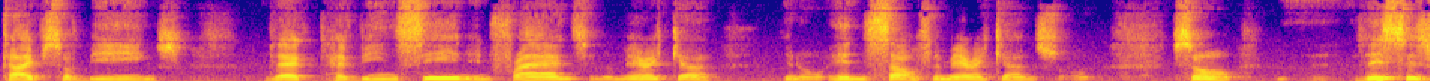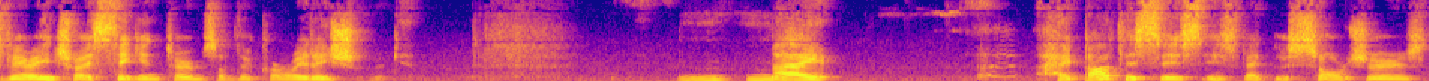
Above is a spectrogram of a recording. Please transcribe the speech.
types of beings that have been seen in France, in America, you know, in South America, and so on. So this is very interesting in terms of the correlation again. My uh, hypothesis is that the soldiers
